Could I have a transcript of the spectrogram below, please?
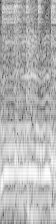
show.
